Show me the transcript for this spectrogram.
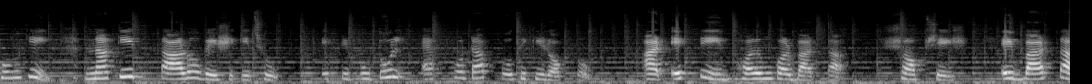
হুমকি? নাকি তারও বেশি কিছু? একটি পুতুল এক ফোঁটা প্রতীকী রক্ত। আর একটি ভয়ঙ্কর বার্তা। সব শেষ। এই বার্তা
